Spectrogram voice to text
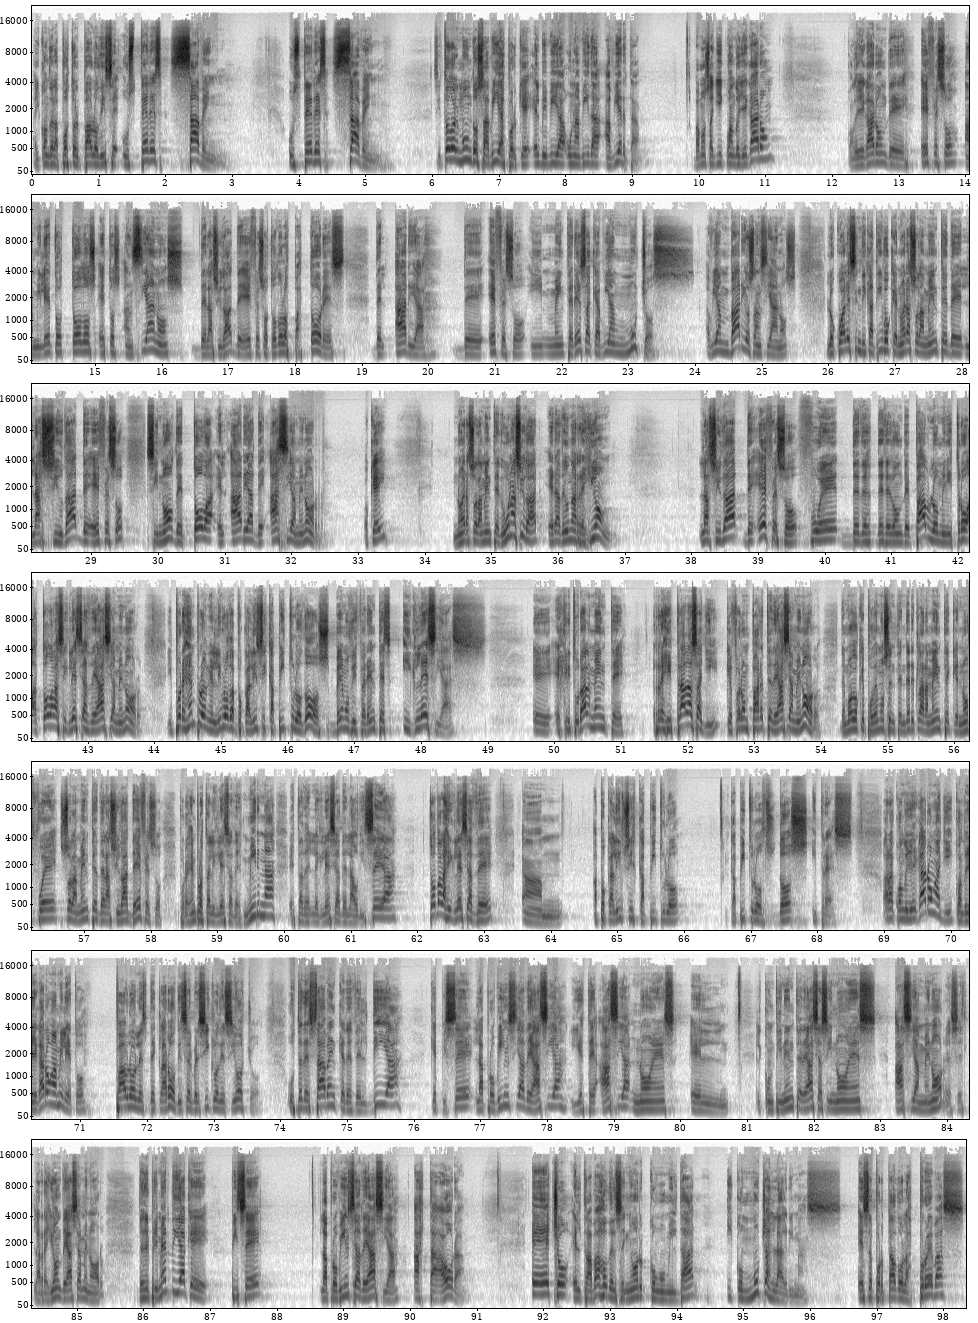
Ahí cuando el apóstol Pablo dice, ustedes saben, ustedes saben. Si todo el mundo sabía es porque él vivía una vida abierta. Vamos allí, cuando llegaron, cuando llegaron de Éfeso a Mileto, todos estos ancianos de la ciudad de Éfeso, todos los pastores del área de Éfeso, y me interesa que habían muchos, habían varios ancianos, lo cual es indicativo que no era solamente de la ciudad de Éfeso, sino de toda el área de Asia Menor. ¿Ok? No era solamente de una ciudad, era de una región. La ciudad de Éfeso fue desde, donde Pablo ministró a todas las iglesias de Asia Menor. Y por ejemplo, en el libro de Apocalipsis capítulo 2 vemos diferentes iglesias eh, escrituralmente registradas allí que fueron parte de Asia Menor. De modo que podemos entender claramente que no fue solamente de la ciudad de Éfeso. Por ejemplo, está la iglesia de Esmirna, está la iglesia de la Odisea, todas las iglesias de Apocalipsis capítulo capítulos 2 y 3. Ahora, cuando llegaron allí, cuando llegaron a Mileto, Pablo les declaró, dice el versículo 18, ustedes saben que desde el día que pisé la provincia de Asia, y este Asia no es el, el continente de Asia, sino es Asia Menor, es la región de Asia Menor, desde el primer día que pisé la provincia de Asia hasta ahora, he hecho el trabajo del Señor con humildad y con muchas lágrimas he soportado las pruebas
